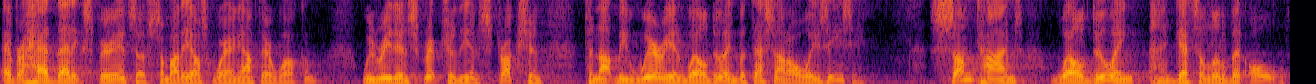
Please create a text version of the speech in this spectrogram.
ever had that experience of somebody else wearing out their welcome? We read in Scripture the instruction to not be weary in well doing, but that's not always easy. Sometimes well doing gets a little bit old,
